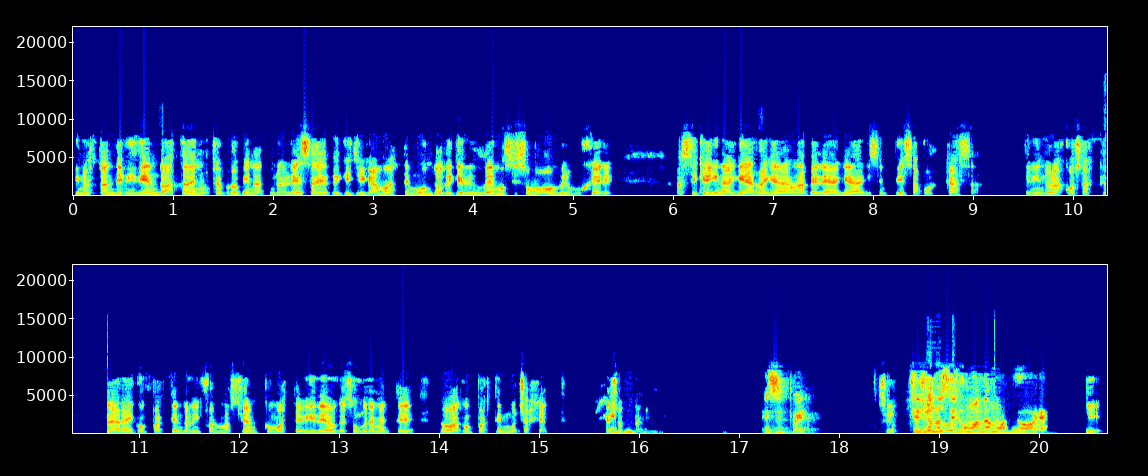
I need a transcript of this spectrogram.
y nos están dividiendo hasta de nuestra propia naturaleza desde que llegamos a este mundo, de que dudemos si somos hombres o mujeres. Así que hay una guerra que dar, una pelea que dar y se empieza por casa, teniendo las cosas claras clara y compartiendo la información, como este video que seguramente lo va a compartir mucha gente. Eso espero. Eso espero. Sí. yo no sé cómo andamos de hora. Sí.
